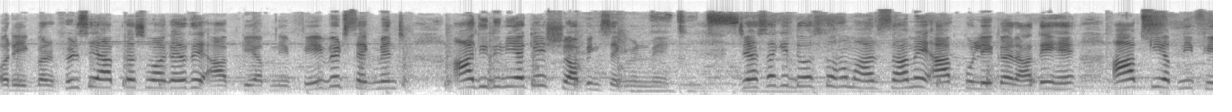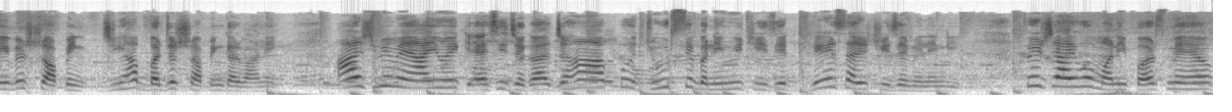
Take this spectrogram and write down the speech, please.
और एक बार फिर से आपका स्वागत है आपके अपने फेवरेट सेगमेंट आधी दुनिया के शॉपिंग सेगमेंट में। जैसा कि दोस्तों, हम हर समय आपको लेकर आते हैं आपकी अपनी फेवरेट शॉपिंग जी हाँ बजट शॉपिंग करवाने। आज भी मैं आई हूँ एक ऐसी जगह जहाँ आपको जूट से बनी हुई चीज़ें, ढेर सारी चीज़ें मिलेंगी। फिर चाहे वो मनी पर्स में हो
